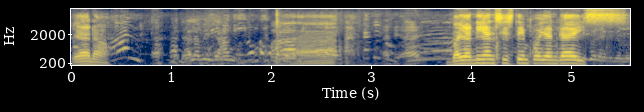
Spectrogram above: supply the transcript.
Ayan oh. Ah, bayanihan system po yan guys.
